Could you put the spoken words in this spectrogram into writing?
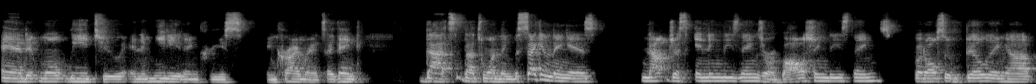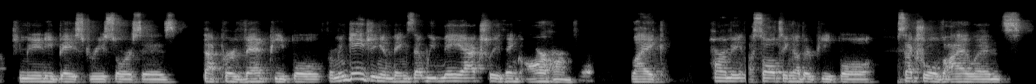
and it won't lead to an immediate increase in crime rates. I think that's that's one thing. The second thing is not just ending these things or abolishing these things, but also building up community-based resources that prevent people from engaging in things that we may actually think are harmful, like harming, assaulting other people, sexual violence,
